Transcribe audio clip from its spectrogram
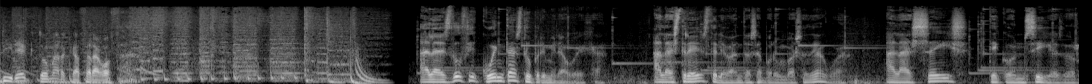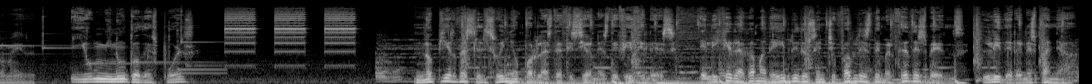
directo Marca Zaragoza. A las 12 cuentas tu primera oveja. A las 3 te levantas a por un vaso de agua. A las 6 te consigues dormir. Y un minuto después... No pierdas el sueño por las decisiones difíciles. Elige la gama de híbridos enchufables de Mercedes-Benz, líder en España.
